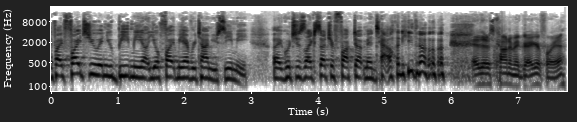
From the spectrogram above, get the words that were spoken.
if I fight you and you beat me, you'll fight me every time you see me. Like, which is like such a fucked up mentality, though. Hey, there's Conor McGregor for you.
